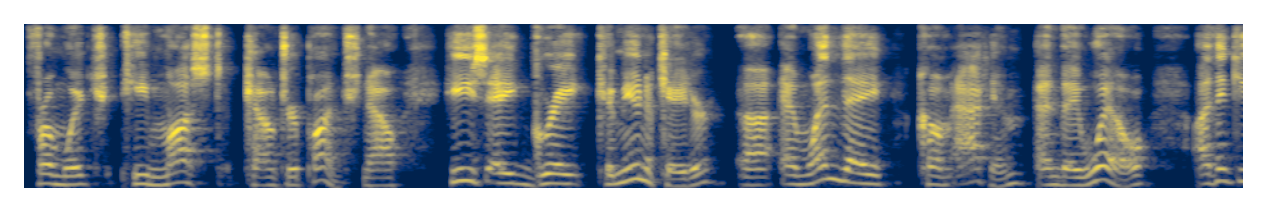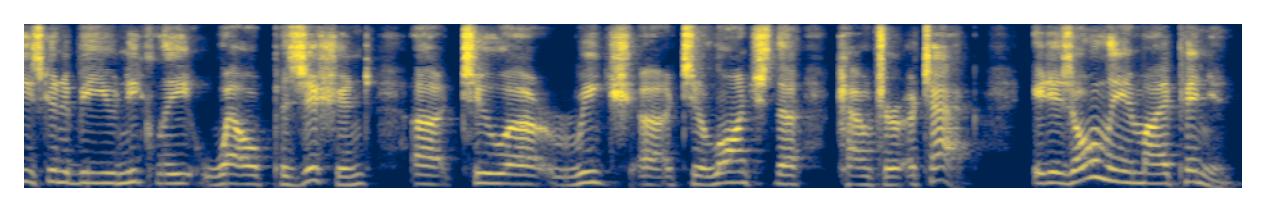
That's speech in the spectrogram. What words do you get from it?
from which he must counterpunch. Now, he's a great communicator. And when they come at him, and they will, I think he's going to be uniquely well positioned uh, to uh, reach, uh, to launch the counterattack. It is only, in my opinion,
